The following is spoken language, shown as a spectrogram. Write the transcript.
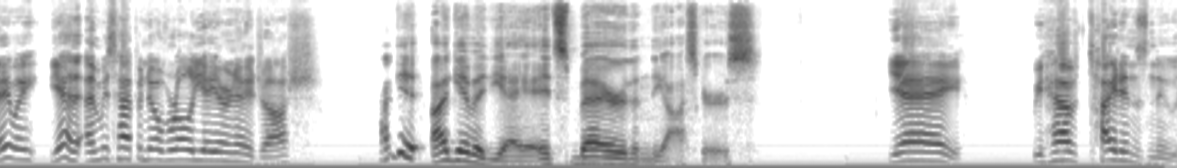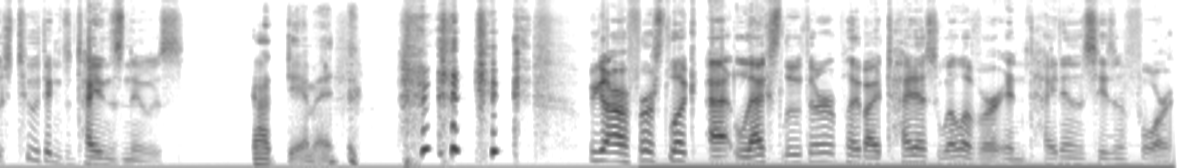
Anyway, yeah, the Emmys happened overall. Yay or nay, Josh? I get I give it yay. It's better than the Oscars. Yay! We have Titans news. Two things of Titans news. God damn it. we got our first look at Lex Luthor, played by Titus Welliver in Titans season four,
